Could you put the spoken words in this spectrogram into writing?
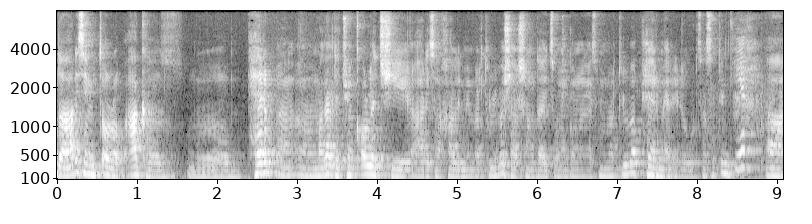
უნდა არის, იმიტომ რომ აქ ფერ მაგალითად ჩვენ კოლეჯში არის ახალი მიმართულება, შარშან დაიწყო მეგონიას მიმართულება ფერმერი როგორც ასეთი. აა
